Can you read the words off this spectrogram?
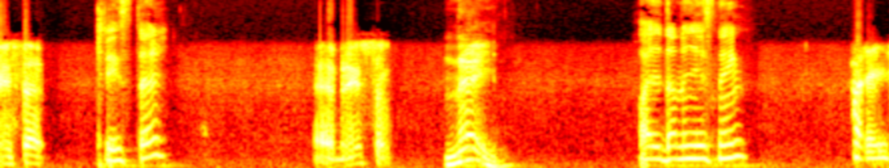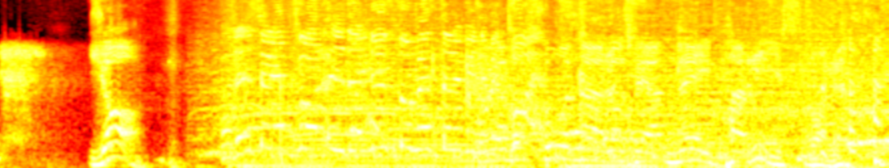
Christer, Christer? Eh, Bryssel. Nej. Har Ida en gissning? Paris. Ja! Paris är rätt svar. Ida är nu stormästare vinner Jag var 2-1. så nära att säga nej, Paris var det.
